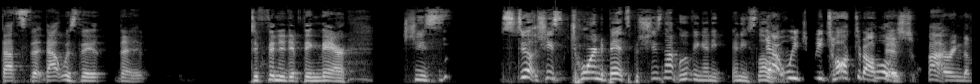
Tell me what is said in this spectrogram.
That's the that was the the definitive thing there. She's still she's torn to bits, but she's not moving any any slower. yeah, we we talked about Holy this fuck. during the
